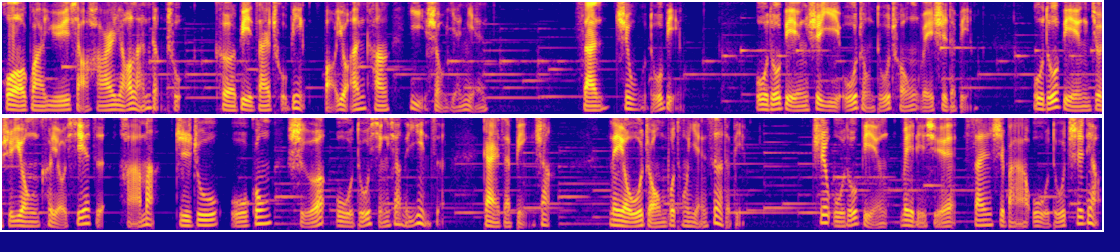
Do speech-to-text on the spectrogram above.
或挂于小孩摇篮等处，可避灾除病，保佑安康，益寿延年。三，吃五毒饼，五毒饼是以五种毒虫为饰的饼。五毒饼就是用刻有蝎子、蛤蟆、蜘蛛、蜈蚣、蛇五毒形象的印子，盖在饼上，内有五种不同颜色的饼。吃五毒饼，胃理学三是把五毒吃掉，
